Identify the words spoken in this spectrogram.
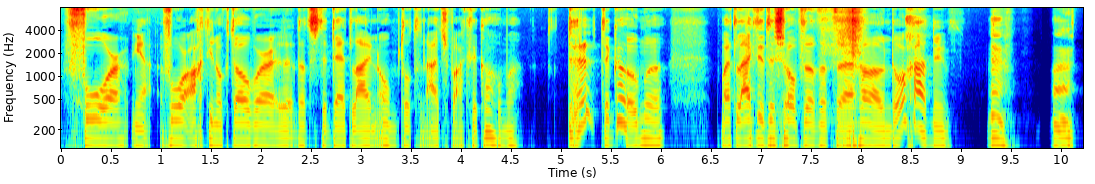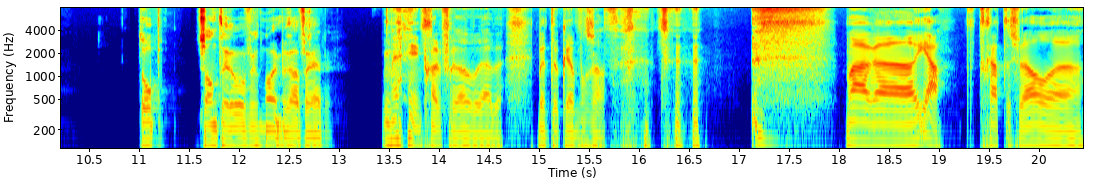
voor, ja, voor 18 oktober, dat is de deadline om tot een uitspraak te komen. te komen. Maar het lijkt er dus op dat het uh, gewoon doorgaat nu. Ja, nou, top. Zand erover, nooit meer over hebben. Nee, nooit meer over hebben. Ik ben het ook helemaal zat. maar uh, ja, het gaat dus wel uh,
